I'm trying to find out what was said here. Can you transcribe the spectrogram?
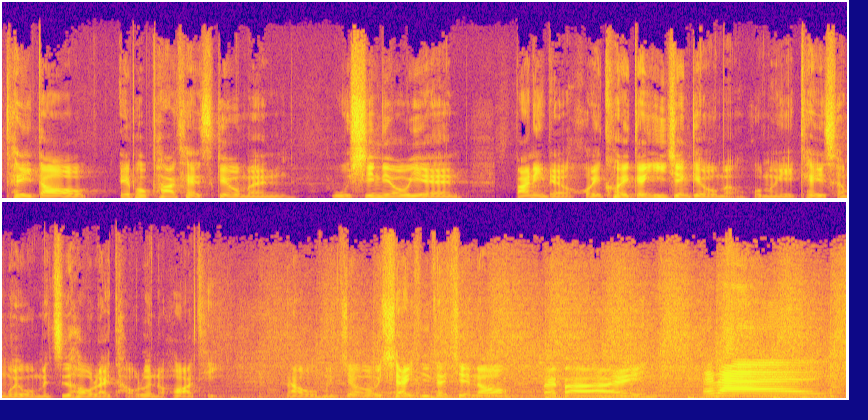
可以到 Apple Podcast 给我们五星留言，把你的回馈跟意见给我们，我们也可以成为我们之后来讨论的话题。那我们就下一集再见喽拜拜。拜拜。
